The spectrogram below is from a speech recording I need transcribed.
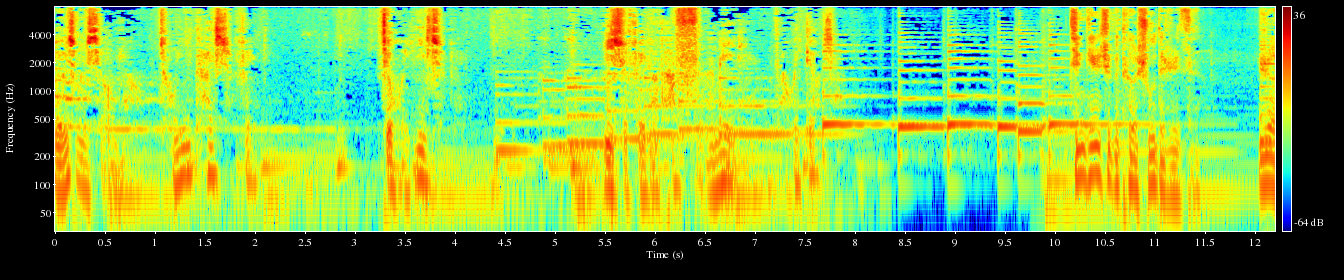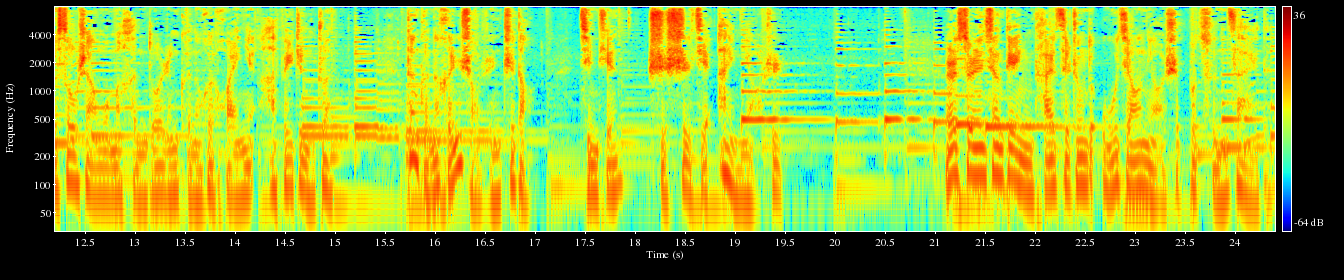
有一种小鸟，从一开始飞，就会一直飞，一直飞到它死的那一天才会掉下来。今天是个特殊的日子，热搜上我们很多人可能会怀念《阿飞正传》，但可能很少人知道，今天是世界爱鸟日。而虽然像电影台词中的五角鸟是不存在的，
